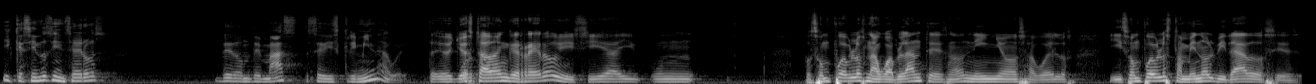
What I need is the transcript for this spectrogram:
y que siendo sinceros, de donde más se discrimina, güey. Yo, yo estado en Guerrero y sí hay un... Pues son pueblos nahuablantes, ¿no? Niños, abuelos. Y son pueblos también olvidados. es-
